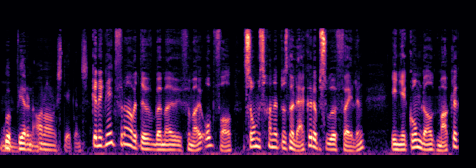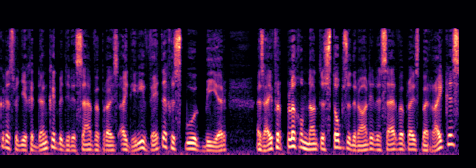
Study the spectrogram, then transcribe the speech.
koop hmm. weer in aanhalingstekens. Kan ek net vra wat by my vir my opval? Soms gaan dit ons nou lekker op so 'n veiling en jy kom dalk makliker as wat jy gedink het met die reserveprys uit. Hierdie wettige spookbeer, is hy verplig om dan te stop sodra die reserveprys bereik is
